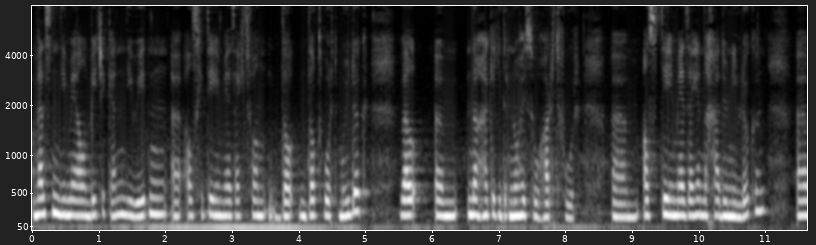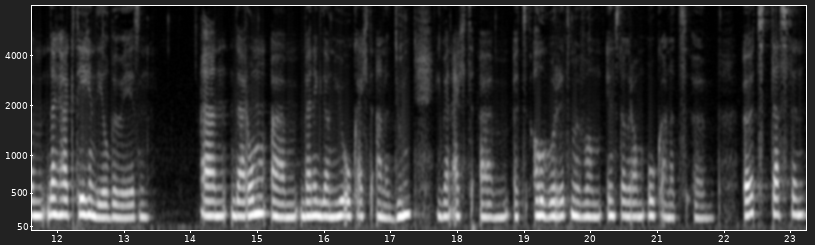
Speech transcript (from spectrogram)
mensen die mij al een beetje kennen, die weten, uh, als je tegen mij zegt van, dat, dat wordt moeilijk, wel, ehm, dan ga ik er nog eens zo hard voor. Ehm, als ze tegen mij zeggen, dat gaat u niet lukken, um, dan ga ik tegendeel bewijzen. En daarom ehm, ben ik dat nu ook echt aan het doen. Ik ben echt um, het algoritme van Instagram ook aan het um, uittesten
